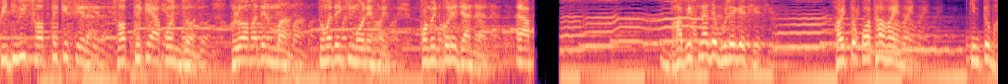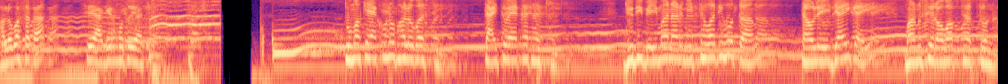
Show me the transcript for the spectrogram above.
পৃথিবীর সব থেকে সেরা সব থেকে আপন জন হলো আমাদের মা। তোমাদের কি মনে হয়? কমেন্ট করে জানাও। আর ভাবিস না যে ভুলে গেছি? হয়তো কথা হয় না, কিন্তু ভালোবাসাটা সে আগের মতোই আছে। তোমাকে এখনও ভালোবাসি, তাই তো একা থাকি। যদি বেইমান আর মিথ্যাবাদী হতাম, তাহলে এই জায়গায় মানুষের অভাব থাকতো না।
